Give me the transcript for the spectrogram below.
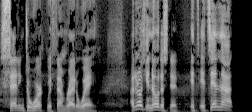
setting to work with them right away. I don't know if you noticed it. It's, it's in that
